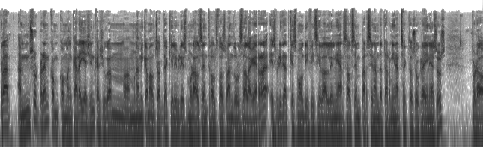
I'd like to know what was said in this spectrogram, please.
clar, a mi em sorprèn com, com encara hi ha gent que juga amb, amb una mica amb el joc d'equilibris morals entre els dos bàndols de la guerra. És veritat que és molt difícil alinear-se al 100% amb determinats sectors ucraïnesos, però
